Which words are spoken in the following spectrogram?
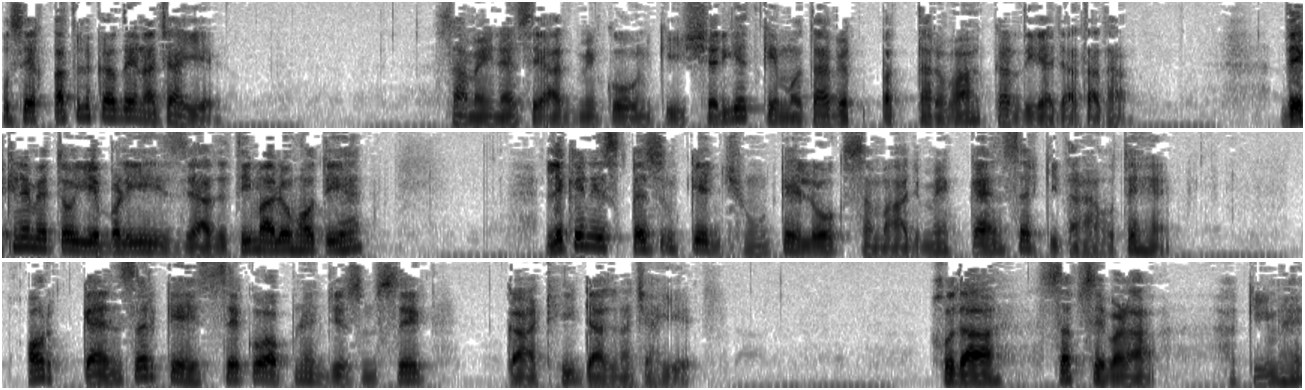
اسے قتل کر دینا چاہیے۔ سامعین، ایسے آدمی کو ان کی شریعت کے مطابق پتھرواہ کر دیا جاتا تھا۔ دیکھنے میں تو یہ بڑی زیادتی معلوم ہوتی ہے۔ لیکن اس قسم کے جھوٹے لوگ سماج میں کینسر کی طرح ہوتے ہیں۔ اور کینسر کے حصے کو اپنے جسم سے کاٹ ہی ڈالنا چاہیے۔ خدا سب سے بڑا حکیم ہے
